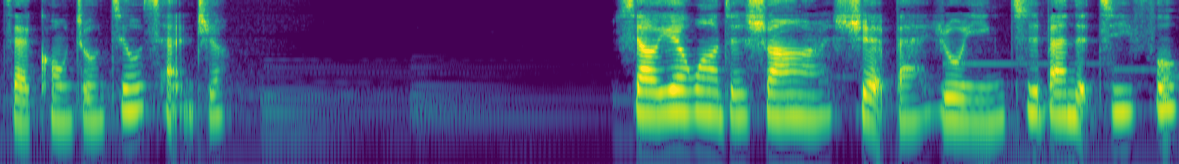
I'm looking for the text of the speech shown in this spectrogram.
在空中纠缠着。小月望着双儿雪白如银质般的肌肤，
